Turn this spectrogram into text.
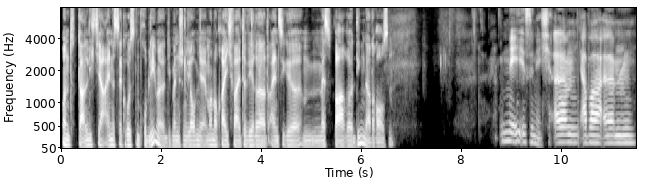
Und da liegt ja eines der größten Probleme. Die Menschen glauben ja immer noch, Reichweite wäre das einzige messbare Ding da draußen. Nee, ist sie nicht. Ähm, aber ähm,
